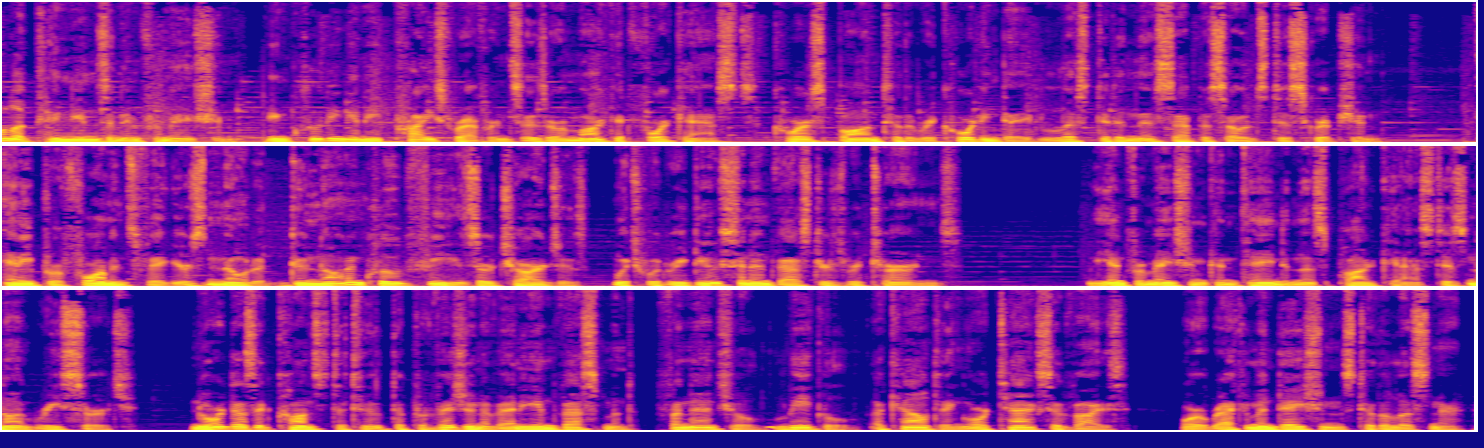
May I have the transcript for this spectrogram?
All opinions and information, including any price references or market forecasts, correspond to the recording date listed in this episode's description. Any performance figures noted do not include fees or charges, which would reduce an investor's returns. The information contained in this podcast is not research, nor does it constitute the provision of any investment, financial, legal, accounting, or tax advice, or recommendations to the listener.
